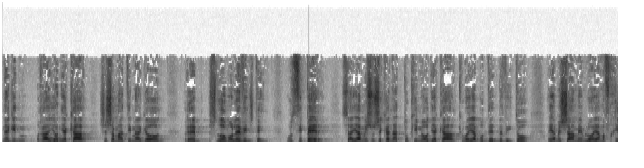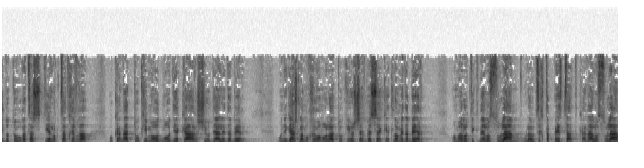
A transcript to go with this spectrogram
אני אגיד רעיון יקר ששמעתי מהגאון רב שלמה לוינשטיין. הוא סיפר שהיה מישהו שקנה תוכי מאוד יקר, כי הוא היה בודד בביתו, היה משעמם לו, היה מפחיד אותו, הוא רצה שתהיה לו קצת חברה. הוא קנה תוכי מאוד מאוד יקר, שיודע לדבר. הוא ניגש למוכר, אומר לו, התוכי יושב בשקט, לא מדבר. אומר לו, תקנה לו סולם, אולי הוא צריך לטפס קצת, קנה לו סולם.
